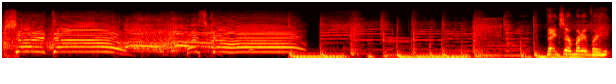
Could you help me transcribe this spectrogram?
Shut it down! Oh, Let's go home! Thanks everybody for he-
